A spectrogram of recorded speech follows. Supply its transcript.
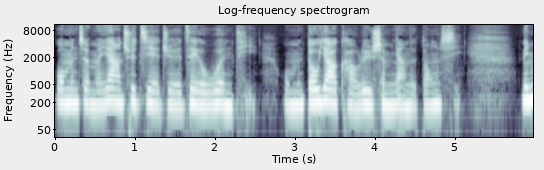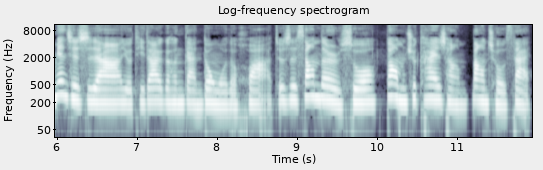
我们怎么样去解决这个问题？我们都要考虑什么样的东西？里面其实啊有提到一个很感动我的话，就是桑德尔说：当我们去看一场棒球赛，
